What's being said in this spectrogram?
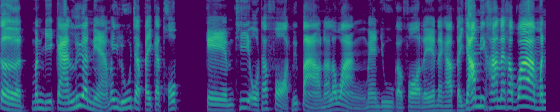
เกิดมันมีการเลื่อนเนี่ย ไม่รู้จะไปกระทบเกมที่โอทัฟฟอร์ดหรือเปล่านะ ระหว่างแมนยูกับฟอร์เรสนะครับ แต่ย้ำอีกครั้งนะครับว่ามัน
